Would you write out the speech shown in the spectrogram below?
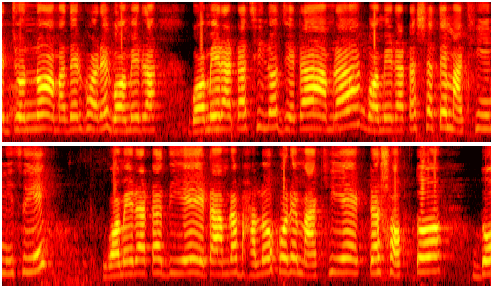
এর জন্য আমাদের ঘরে গমের গমের আটা ছিল যেটা আমরা গমের আটার সাথে মাখিয়ে নিছি। গমের আটা দিয়ে এটা আমরা ভালো করে মাখিয়ে একটা শক্ত দো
